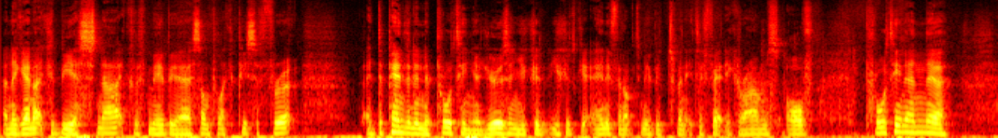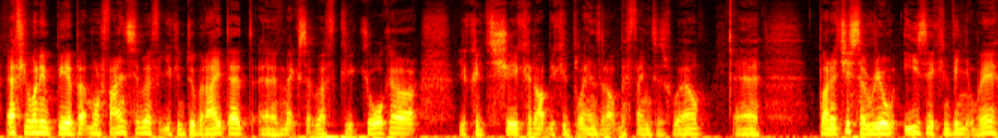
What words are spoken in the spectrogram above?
and again that could be a snack with maybe uh, something like a piece of fruit. Uh, depending on the protein you're using, you could you could get anything up to maybe 20 to 30 grams of protein in there. If you want to be a bit more fancy with it, you can do what I did uh, mix it with Greek yogurt. You could shake it up, you could blend it up with things as well. Uh, but it's just a real easy, convenient way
